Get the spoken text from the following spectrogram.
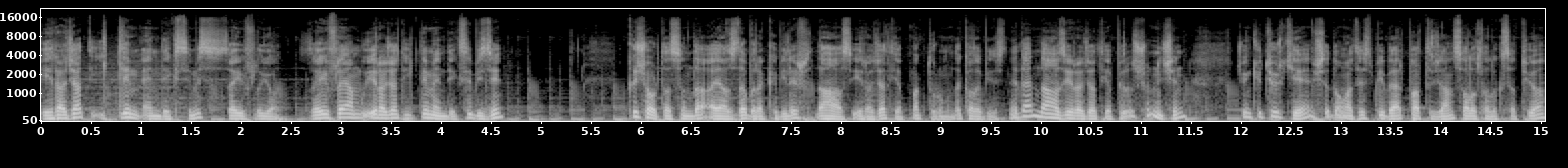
ihracat iklim endeksimiz zayıflıyor. Zayıflayan bu ihracat iklim endeksi bizi kış ortasında ayazda bırakabilir. Daha az ihracat yapmak durumunda kalabiliriz. Neden daha az ihracat yapıyoruz? Şunun için çünkü Türkiye işte domates, biber, patlıcan, salatalık satıyor.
